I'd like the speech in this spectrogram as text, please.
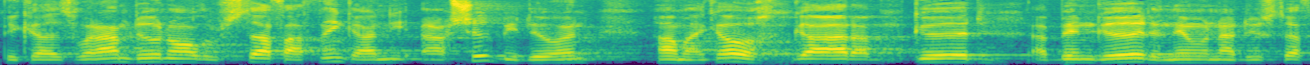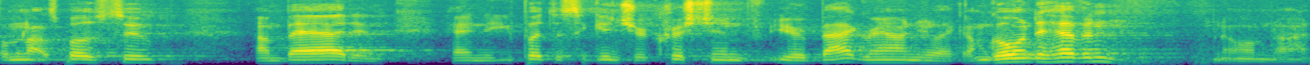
Because when I'm doing all the stuff I think I, need, I should be doing, I'm like, oh, God, I'm good, I've been good. And then when I do stuff I'm not supposed to, I'm bad, and, and you put this against your Christian, your background, you're like, I'm going to heaven. No, I'm not.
